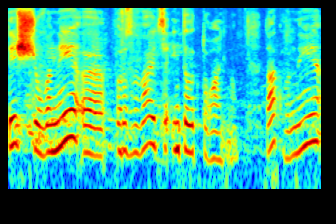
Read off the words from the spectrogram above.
те, що вони е, розвиваються інтелектуально. Так, вони е,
